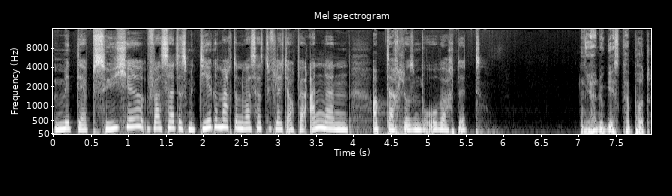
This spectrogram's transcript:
mit der Psyche? Was hat es mit dir gemacht und was hast du vielleicht auch bei anderen Obdachlosen beobachtet? Ja, du gehst kaputt.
